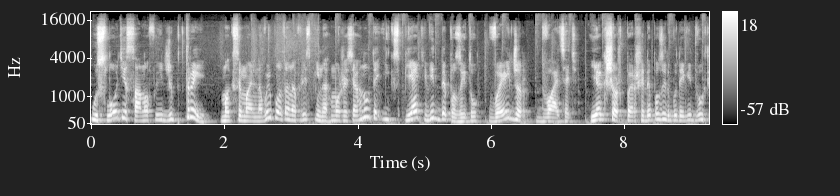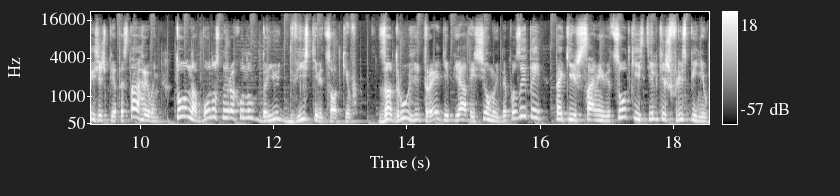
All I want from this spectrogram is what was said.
у слоті Sun of Egypt 3. Максимальна виплата на фріспінах може сягнути x5 від депозиту, вейджер 20. Якщо ж перший депозит буде від 2500 гривень, то на бонусний рахунок дають 200%. За другий, третій, п'ятий, сьомий депозити такі ж самі відсотки і стільки ж фріспінів,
